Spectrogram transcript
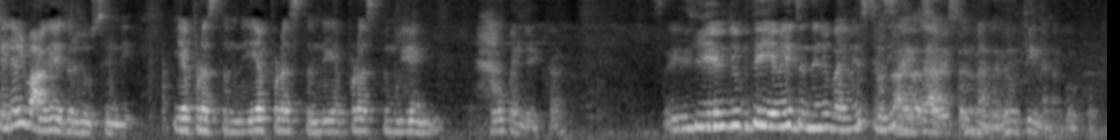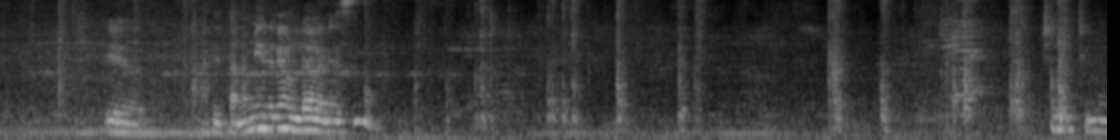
చెల్లెలు బాగా ఎదురు చూసింది. ఎప్పుడు వస్తుంది ఎప్పుడు వస్తుంది ఎప్పుడు వస్తుంది అని ఓపెన్ ఏం చూపితే ఏమవుతుంది అని భయం వేస్తుంది. అది తన మీదనే ఉండాలనేసి చిన్న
